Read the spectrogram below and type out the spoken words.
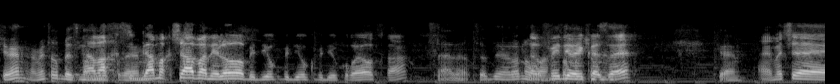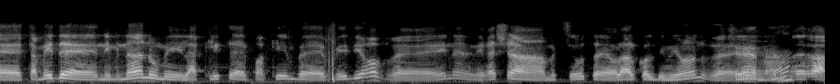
כן, באמת הרבה זמן. גם לא התראינו. גם עכשיו אני לא בדיוק בדיוק בדיוק רואה אותך. בסדר, אתה יודע, לא נורא. יותר וידאוי לפחות כזה. כן. האמת שתמיד אה, נמנענו מלהקליט אה, פרקים בווידאו, והנה, נראה שהמציאות אה, עולה על כל דמיון, ו... כן, אה? ברירה.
